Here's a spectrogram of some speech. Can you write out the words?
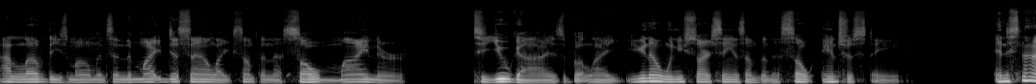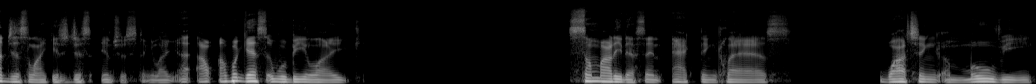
I, love these moments, and it might just sound like something that's so minor to you guys, but like you know, when you start seeing something that's so interesting, and it's not just like it's just interesting. Like I, I would guess it would be like somebody that's in acting class watching a movie,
